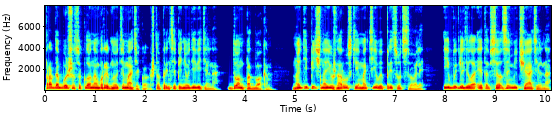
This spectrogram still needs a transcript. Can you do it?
Правда, больше с уклоном в рыбную тематику, что в принципе неудивительно. Дон под боком. Но типично южно-русские мотивы присутствовали. И выглядело это все замечательно.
